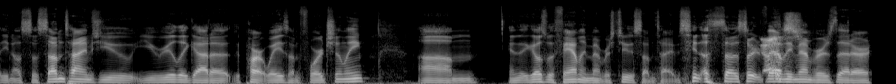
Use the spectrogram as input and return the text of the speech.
you know so sometimes you you really gotta part ways unfortunately. Um and it goes with family members too sometimes you know so certain family members that are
